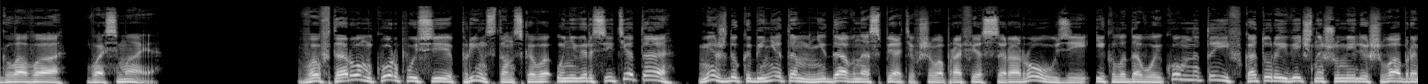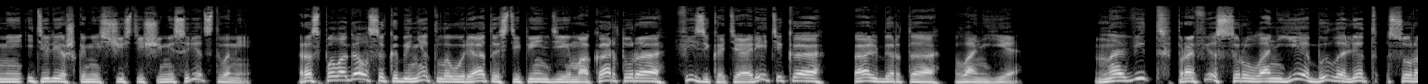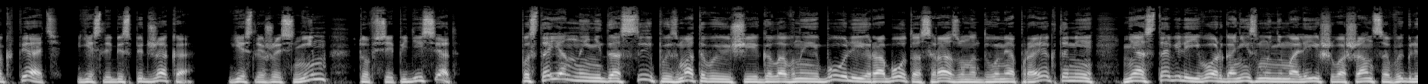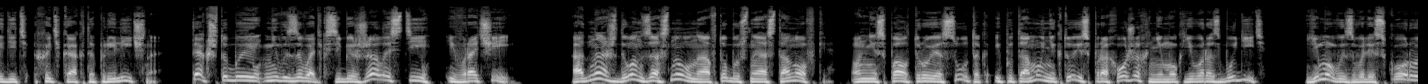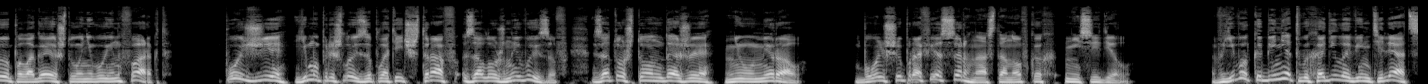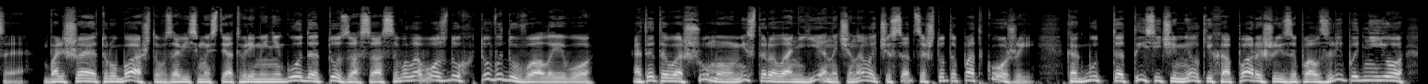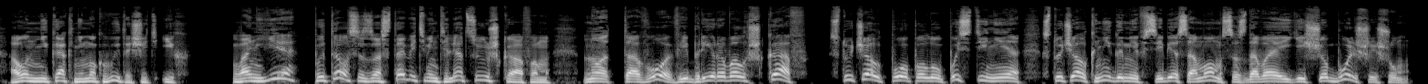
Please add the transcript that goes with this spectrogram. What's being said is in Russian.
Глава восьмая. Во втором корпусе Принстонского университета между кабинетом недавно спятившего профессора Роузи и кладовой комнатой, в которой вечно шумели швабрами и тележками с чистящими средствами, располагался кабинет лауреата стипендии МакАртура, физика-теоретика Альберта Ланье. На вид профессору Ланье было лет 45, если без пиджака. Если же с ним, то все 50. Постоянный недосып, изматывающие головные боли и работа сразу над двумя проектами не оставили его организму ни малейшего шанса выглядеть хоть как-то прилично, так чтобы не вызывать к себе жалости и врачей. Однажды он заснул на автобусной остановке. Он не спал трое суток, и потому никто из прохожих не мог его разбудить. Ему вызвали скорую, полагая, что у него инфаркт. Позже ему пришлось заплатить штраф за ложный вызов, за то, что он даже не умирал. Больше профессор на остановках не сидел. В его кабинет выходила вентиляция, большая труба, что в зависимости от времени года то засасывала воздух, то выдувала его, от этого шума у мистера Ланье начинало чесаться что-то под кожей, как будто тысячи мелких опарышей заползли под нее, а он никак не мог вытащить их. Ланье пытался заставить вентиляцию шкафом, но от того вибрировал шкаф, стучал по полу, по стене, стучал книгами в себе самом, создавая еще больший шум.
